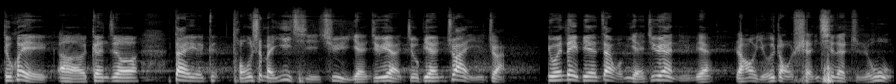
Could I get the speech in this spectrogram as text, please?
都会呃跟着带同事们一起去研究院周边转一转。因为那边在我们研究院里面，然后有一种神奇的植物，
